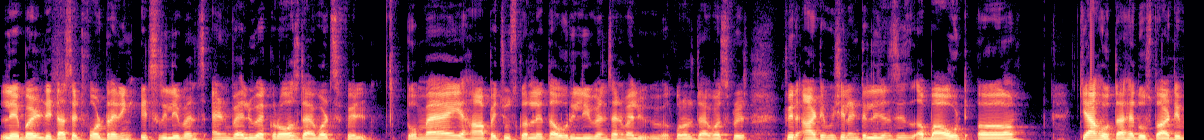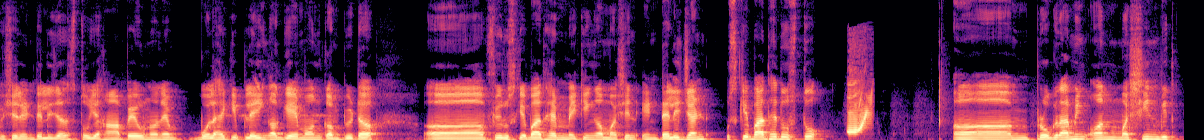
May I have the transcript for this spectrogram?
labeled dataset for training. Its relevance and value across diverse field. तो मैं यहाँ पे चूज़ कर लेता हूँ relevance and value across diverse field फिर आर्टिफिशियल इंटेलिजेंस इज़ अबाउट क्या होता है दोस्तों आर्टिफिशियल इंटेलिजेंस तो यहाँ पे उन्होंने बोला है कि playing a game on computer फिर उसके बाद है मेकिंग अ मशीन इंटेलिजेंट उसके बाद है दोस्तों programming on machine with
